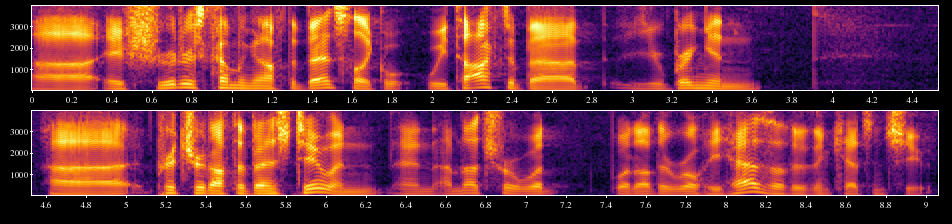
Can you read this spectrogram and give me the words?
Uh, if Schroeder's coming off the bench, like we talked about, you're bringing uh, Pritchard off the bench too, and and I'm not sure what what other role he has other than catch and shoot.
